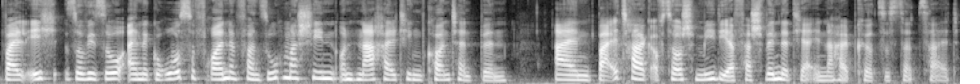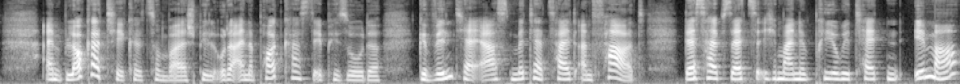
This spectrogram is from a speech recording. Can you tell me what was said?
weil ich sowieso eine große Freundin von Suchmaschinen und nachhaltigem Content bin. Ein Beitrag auf Social Media verschwindet ja innerhalb kürzester Zeit. Ein Blogartikel zum Beispiel oder eine Podcast-Episode gewinnt ja erst mit der Zeit an Fahrt. Deshalb setze ich meine Prioritäten immer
